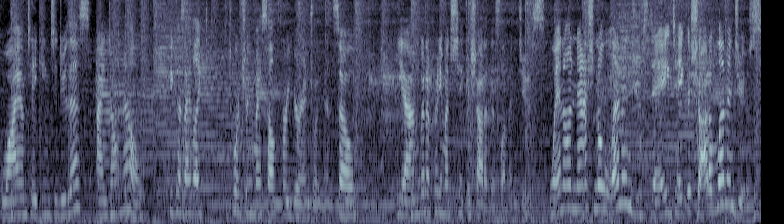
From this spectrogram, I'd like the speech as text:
Why I'm taking to do this? I don't know. Because I like torturing myself for your enjoyment. So yeah, I'm gonna pretty much take a shot of this lemon juice. When on National Lemon Juice Day, take a shot of lemon juice.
